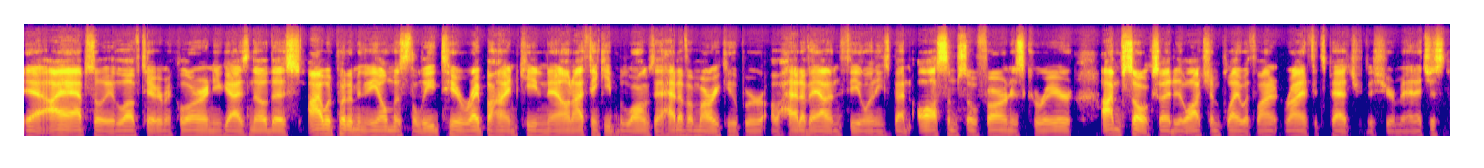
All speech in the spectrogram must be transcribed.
Yeah, I absolutely love Terry McLaurin. You guys know this. I would put him in the almost the lead tier right behind Keenan Allen. I think he belongs ahead of Amari Cooper, ahead of Adam Thielen. He's been awesome so far in his career. I'm so excited to watch him play with Ryan Fitzpatrick this year, man. It's just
